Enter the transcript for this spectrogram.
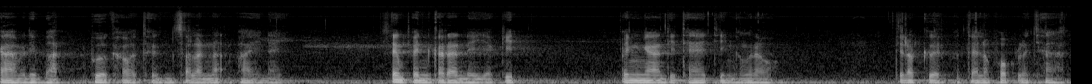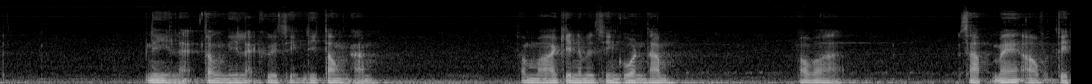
การปฏิบัติเพื่อเข้าถึงสารณะภายใน ซึ่งเป็นกรณียกิจเป็นงานที่แท้จริงของเรา ที่เราเกิดมาแต่ละภพละชาติ นี่แหละตรงนี้แหละคือสิ่งที่ต้องทำทำมากินเป็นสิ่งควรทำเพราะว่าทรัพย์แม้เอาติด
